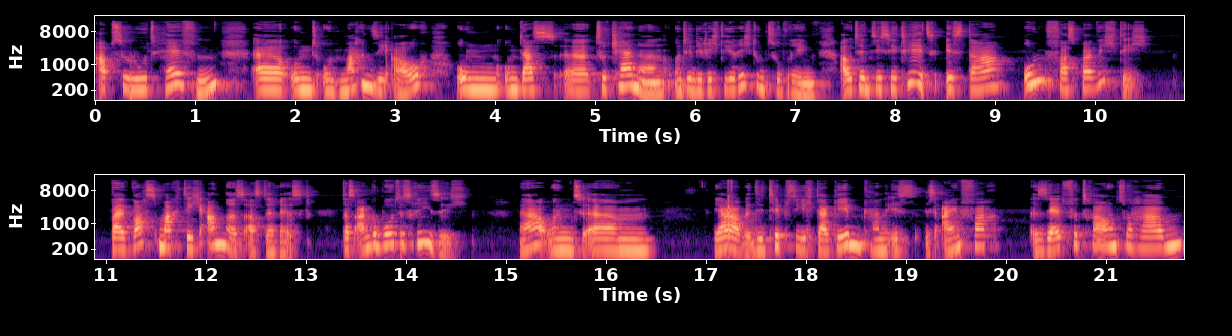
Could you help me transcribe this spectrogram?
absolut helfen äh, und und machen sie auch, um um das äh, zu channeln und in die richtige Richtung zu bringen. Authentizität ist da unfassbar wichtig, weil was macht dich anders als der Rest? Das Angebot ist riesig. Ja, und ähm, ja, die Tipps, die ich da geben kann, ist, ist einfach Selbstvertrauen zu haben,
